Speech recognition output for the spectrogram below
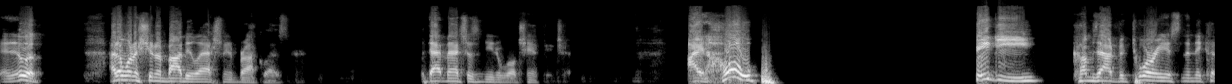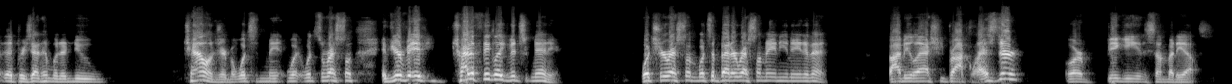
and look i don't want to shit on bobby lashley and brock lesnar but that match doesn't need a world championship i hope biggie comes out victorious and then they, they present him with a new challenger but what's the what, what's the wrestler if you're if try to think like vince mcmahon here what's your wrestling what's a better wrestlemania main event bobby lashley brock lesnar or biggie and somebody else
